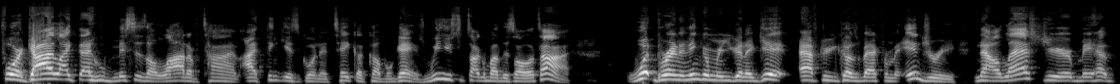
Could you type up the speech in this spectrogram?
for a guy like that who misses a lot of time, I think it's going to take a couple games. We used to talk about this all the time. What Brandon Ingram are you going to get after he comes back from an injury? Now, last year may have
